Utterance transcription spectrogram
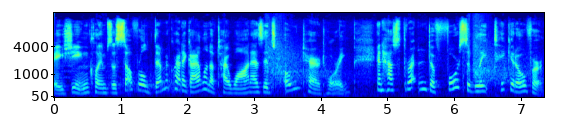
Beijing claims the self ruled democratic island of Taiwan as its own territory and has threatened to forcibly take it over.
